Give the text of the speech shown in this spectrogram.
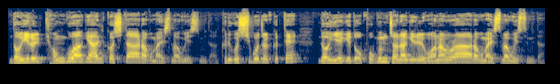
너희를 경고하게 할 것이다 라고 말씀하고 있습니다. 그리고 15절 끝에 너희에게도 복음 전하기를 원하노라 라고 말씀하고 있습니다.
